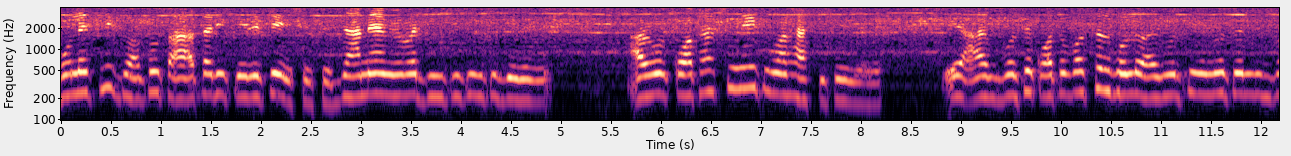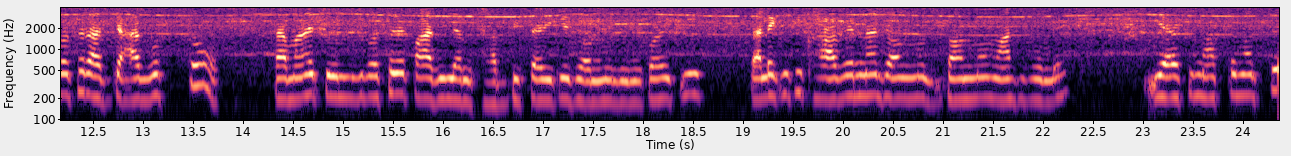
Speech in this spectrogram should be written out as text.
বলেছি, যত তাড়াতাড়ি পেরেছে এসেছে। জানে আমি এবার ডিউটি টিউটি বেরোবো আর ওর কথা শুনেই তোমার হাসি পেয়ে যাবে। এ আর বলছে, কত বছর হলো? আমি বলছি, উনচল্লিশ বছর, আজকে আগস্ট তো? তার মানে চল্লিশ বছরে পা দিলাম। ছাব্বিশ তারিখে জন্মদিন। কয় কি? তাহলে কিছু খাবেন না, জন্ম জন্ম মাস বলে। ইয়ার কি মারতে মারতে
